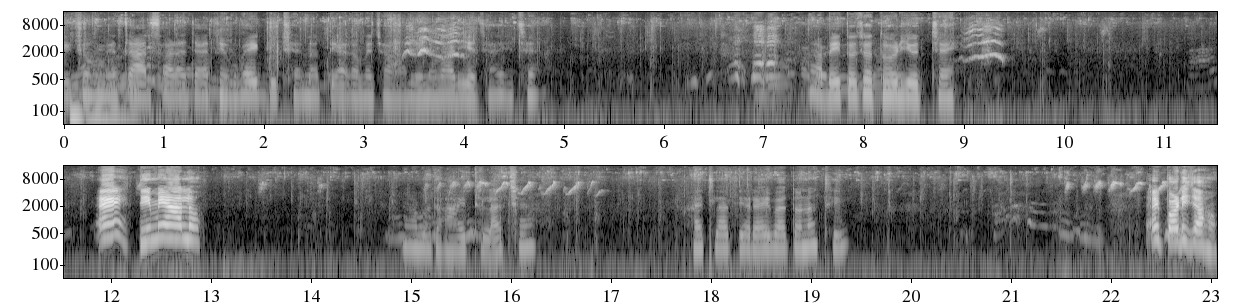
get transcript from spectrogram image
નાખી અમે ચાર, સાડા ચાર જેવું વાગ્યું છે ને અત્યારે અમે જવા લઈને વાડીએ જાય છે. આ બે તો જો ધોળ્યું જ જાય એ, ધીમે હાલો. આ બધા હાથલા છે. હાથલા અત્યારે આવ્યા તો નથી. એ, પડી જાઓ.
